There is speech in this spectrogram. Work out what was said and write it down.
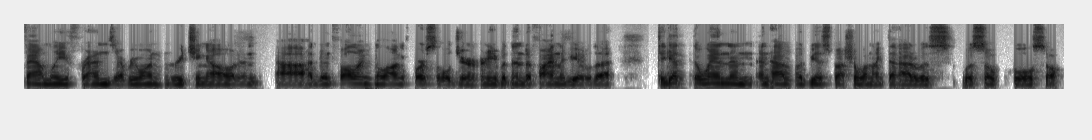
family, friends, everyone reaching out and uh, had been following along, of course, the whole journey. But then to finally be able to to get the win and, and have it be a special one like that was was so cool. So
